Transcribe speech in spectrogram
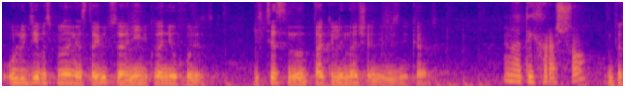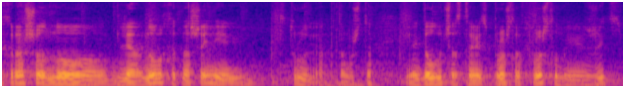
у людей воспоминания остаются, и они никуда не уходят. Естественно, так или иначе они возникают. Ну, это и хорошо. Это хорошо, но для новых отношений это трудно, потому что Иногда лучше оставить прошлое в прошлом и жить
